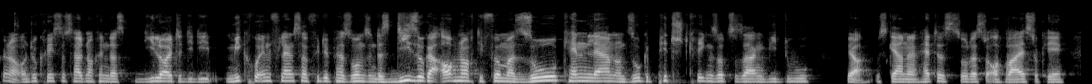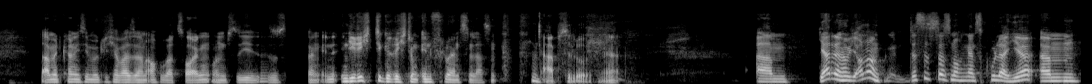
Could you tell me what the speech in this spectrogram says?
Genau. Und du kriegst es halt noch hin, dass die Leute, die die Mikroinfluencer für die Person sind, dass die sogar auch noch die Firma so kennenlernen und so gepitcht kriegen sozusagen, wie du, ja, es gerne hättest, so dass du auch weißt, okay, damit kann ich sie möglicherweise dann auch überzeugen und sie sozusagen in, in die richtige Richtung influenzen lassen. Absolut, ja. ähm, ja, dann habe ich auch noch, das ist das noch ein ganz cooler hier. Ähm,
